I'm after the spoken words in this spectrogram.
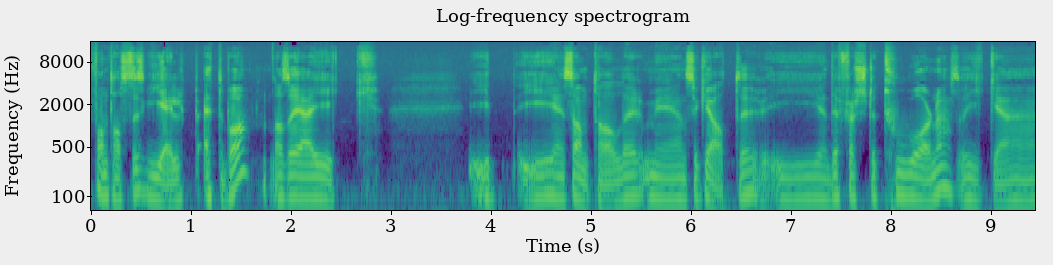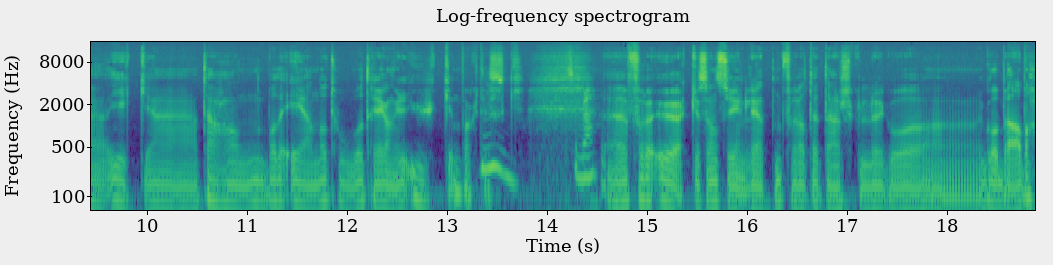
fantastisk hjelp etterpå. Altså, jeg gikk i, i, samtaler med en psykiater i de første to årene. Så gikk jeg, gikk jeg til han både én og to og tre ganger i uken, faktisk. Mm, bra. Eh, for å øke sannsynligheten for at dette her skulle gå, gå bra, da.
